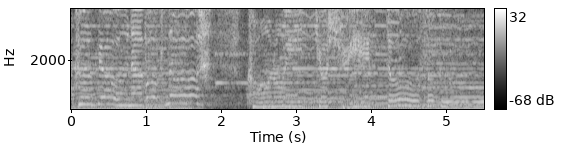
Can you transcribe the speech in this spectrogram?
臆病な僕のこの一挙手一投足言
